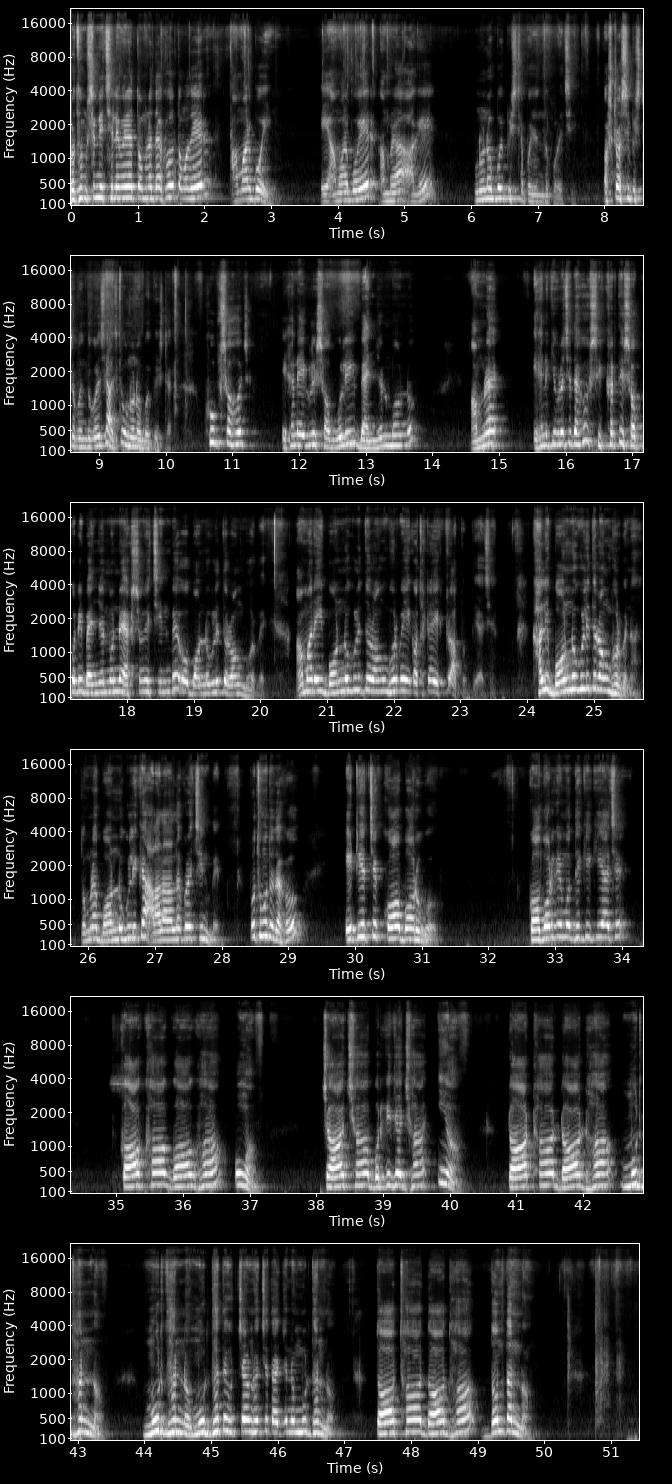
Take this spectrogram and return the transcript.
প্রথম শ্রেণির ছেলেমেয়েরা তোমরা দেখো, তোমাদের আমার বই। এই আমার বইয়ের আমরা আগে উননব্বই পৃষ্ঠা পর্যন্ত করেছি অষ্টআশি পৃষ্ঠা পর্যন্ত করেছি, আজকে উননব্বই পৃষ্ঠা। খুব সহজ। এখানে এগুলি সবগুলি ব্যঞ্জন বর্ণ। আমরা এখানে কি বলেছি দেখো, শিক্ষার্থী সবকটি ব্যঞ্জন বর্ণ একসঙ্গে চিনবে ও বর্ণগুলিতে রং ভরবে। আমার এই বর্ণগুলিতে রং ভরবে, এই কথাটা একটু আপত্তি আছে। খালি বর্ণগুলিতে রং ভরবে না, তোমরা বর্ণগুলিকে আলাদা আলাদা করে চিনবে। প্রথমত দেখো এটি হচ্ছে ক বর্গ। ক বর্গের মধ্যে কি কি আছে? ক, খ, গ, ঘ উঙ চ, ছ বর্গীজ ঝ ইয় ট, ঠ, ড, ঢ, মূর্ধন্য। মূর্ধন্য, মূর্ধাতে উচ্চারণ হচ্ছে তার জন্য মূর্ধন্য। ত, থ, দ, ধ, দন্তান্ন।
